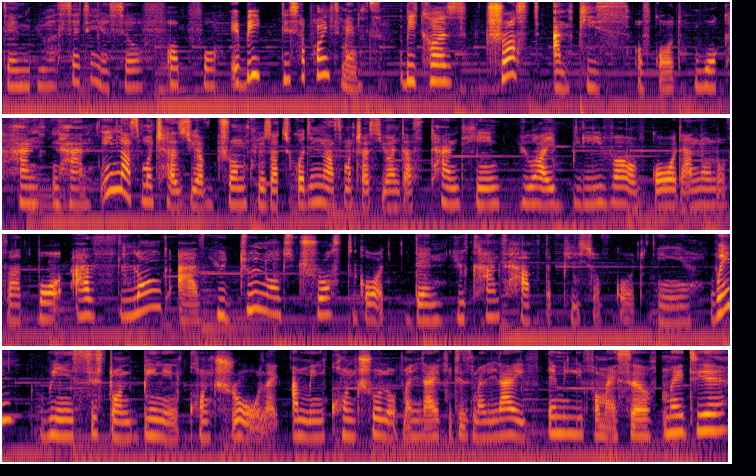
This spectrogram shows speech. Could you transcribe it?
then you are setting yourself up for a big disappointment because trust and peace of God walk hand in hand. In as much as you have drawn closer to God, in as much as you understand Him, you are a believer of God and all of that. But as long as you do not trust God, then you can't have the peace of God in you. When we insist on being in control, like I'm in control of my life, it is my life, let me live for myself, my dear.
